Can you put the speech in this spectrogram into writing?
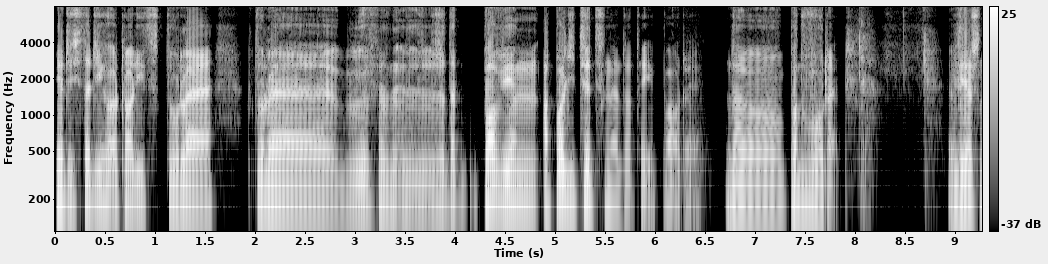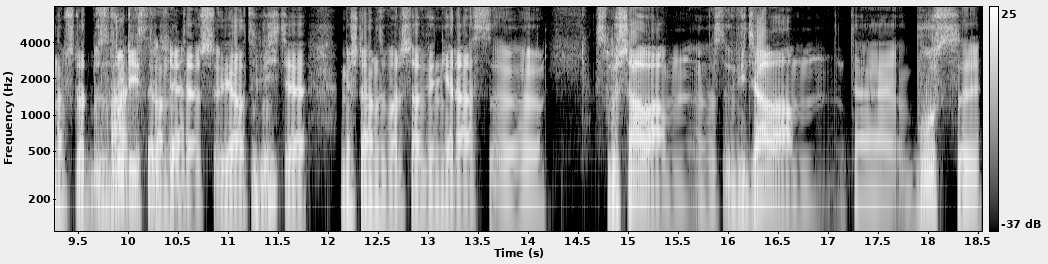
jakieś takich okolic, które, które były, że tak powiem, apolityczne do tej pory, do podwórek. Wiesz, na przykład z tak, drugiej w sensie... strony też. Ja mhm. oczywiście mhm. mieszkając w Warszawie nieraz y, słyszałam, y, widziałam te busy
